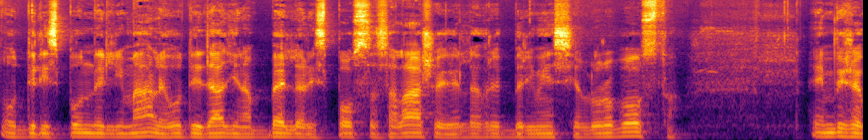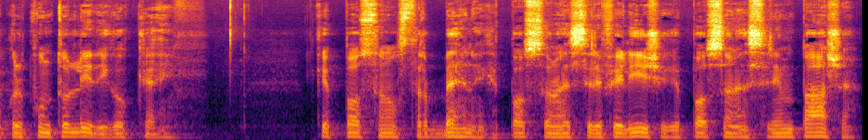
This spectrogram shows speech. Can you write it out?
o di rispondergli male o di dargli una bella risposta salace che li avrebbe rimessi al loro posto. E invece a quel punto lì dico ok che possano star bene che possano essere felici che possano essere in pace.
